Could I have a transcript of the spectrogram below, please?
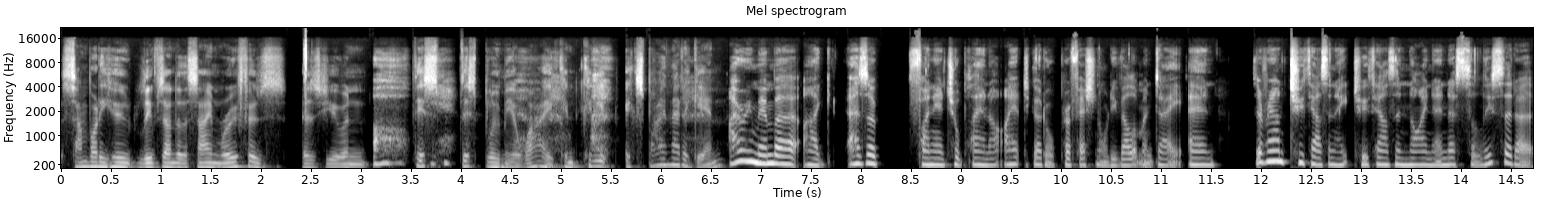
somebody who lives under the same roof as as you, and Oh, this yeah. this blew me away. Can can you explain that again? I remember like as a financial planner, I had to go to a professional development day and it was around 2008, 2009. And a solicitor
